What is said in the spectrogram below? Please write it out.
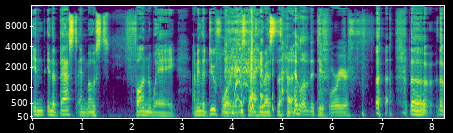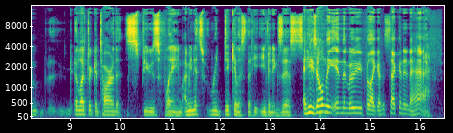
in in the best and most fun way. I mean, the Doof Warrior, this guy who has the I love the Doof Warrior. the the electric guitar that spews flame. I mean, it's ridiculous that he even exists. And he's only in the movie for like a second and a half.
